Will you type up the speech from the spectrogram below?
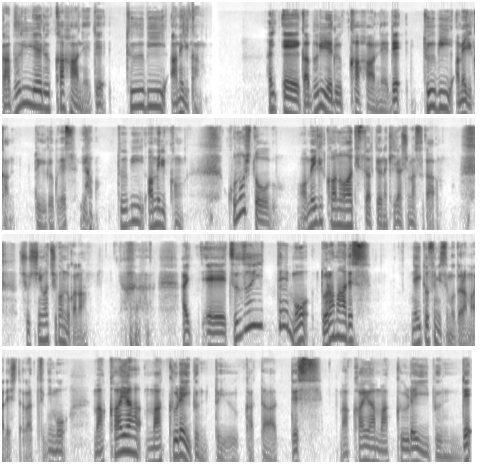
ガブリエル・カハネで To Be American。はい、えー、ガブリエル・カハネで To Be American という曲です。いや、To Be American。この人、アメリカのアーティストだったような気がしますが、出身は違うのかな？はい、えー、続いてもドラマーです。ネイト・スミスもドラマーでしたが、次もマカヤ・マクレイブンという方です。マカヤ・マクレイブンで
